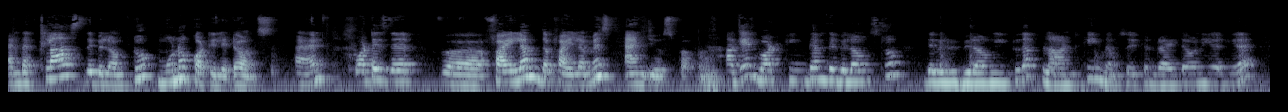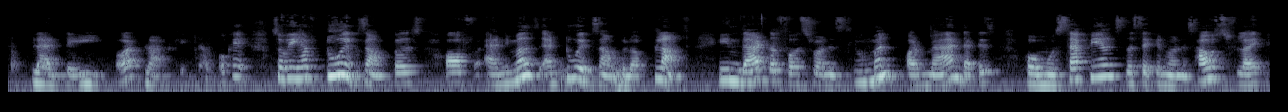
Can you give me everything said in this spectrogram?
and the class they belong to monocotyledons. And what is their uh, phylum? The phylum is Angiosperm. Again, what kingdom they belongs to? They will be belonging to the plant kingdom. So you can write down here here Plantae or plant kingdom. Okay. So we have two examples of animals and two example of plant. In that, the first one is human or man, that is Homo sapiens. The second one is housefly,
